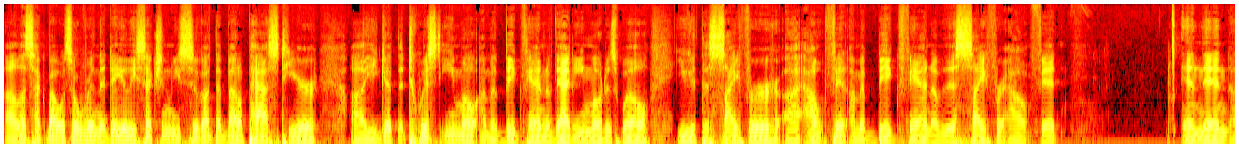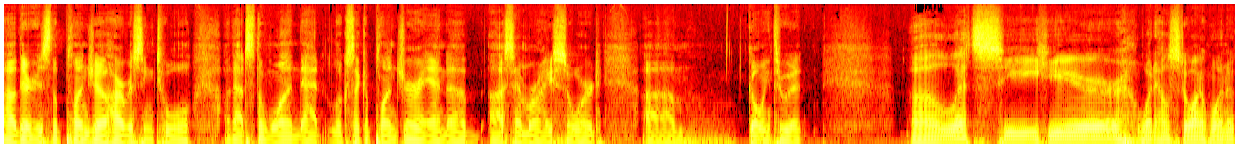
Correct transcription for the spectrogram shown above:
Uh, let's talk about what's over in the daily section. We still got the battle pass here. Uh, you get the twist emote. I'm a big fan of that emote as well. You get the cipher uh, outfit. I'm a big fan of this cipher outfit and then uh, there is the plunger harvesting tool. Uh, that's the one that looks like a plunger and a, a samurai sword um, going through it. Uh, let's see here. What else do I want to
